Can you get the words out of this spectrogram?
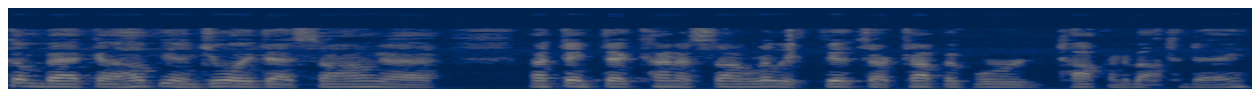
welcome back. I hope you enjoyed that song. Uh, I think that kind of song really fits our topic we're talking about today.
